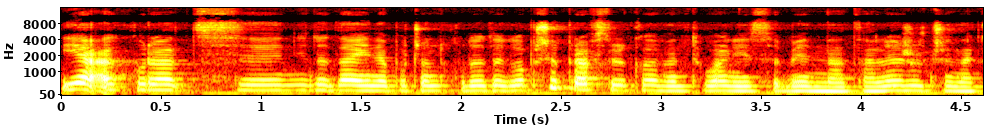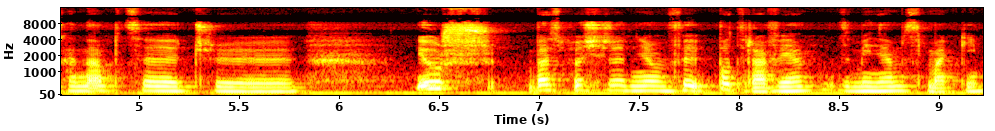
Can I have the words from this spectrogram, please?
Ja akurat e, nie dodaję na początku do tego przypraw, tylko ewentualnie sobie na talerzu, czy na kanapce, czy już bezpośrednio w potrawie zmieniam smaki.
